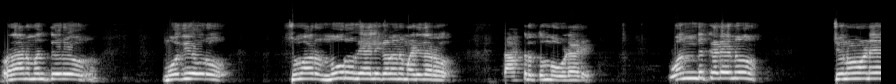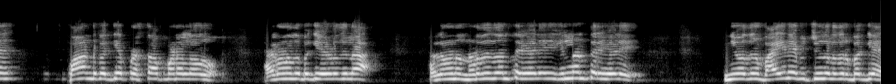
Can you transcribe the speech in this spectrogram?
ಪ್ರಧಾನಮಂತ್ರಿಯವರು, ಮೋದಿಯವರು ಸುಮಾರು ನೂರು ರ್ಯಾಲಿಗಳನ್ನು ಮಾಡಿದರು. ಡಾಕ್ಟರ್ ತುಂಬಾ ಓಡಾಡಿ. ಒಂದು ಕಡೆನೂ ಚುನಾವಣೆ ಬಾಂಡ್ ಬಗ್ಗೆ ಪ್ರಸ್ತಾಪ ಮಾಡಲ್ಲ ಅವರು. ಹಗರಣದ ಬಗ್ಗೆ ಹೇಳುದಿಲ್ಲ ಹಗರಣ ನಡೆದಂತ ಹೇಳಿ, ಇಲ್ಲಂತ ಹೇಳಿ ನೀವು ಅದನ್ನ ಬಾಯಿನೇ ಬಿಚ್ಚುವುದಿಲ್ಲ ಅದ್ರ ಬಗ್ಗೆ.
